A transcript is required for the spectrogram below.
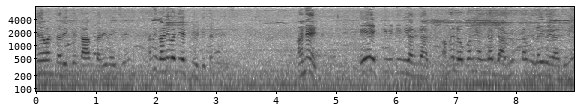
ઇલેવન તરીકે કામ કરી રહી છે અને ઘણી બધી એક્ટિવિટી કરી રહી છે. અને એ એક્ટિવિટીની અંદર અમે લોકોની અંદર જાગૃતતા ફેલાઈ રહ્યા છીએ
